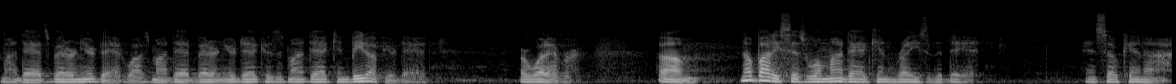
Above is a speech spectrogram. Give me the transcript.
My dad's better than your dad. Why is my dad better than your dad? Because my dad can beat up your dad or whatever. Um, nobody says, well, my dad can raise the dead, and so can I.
